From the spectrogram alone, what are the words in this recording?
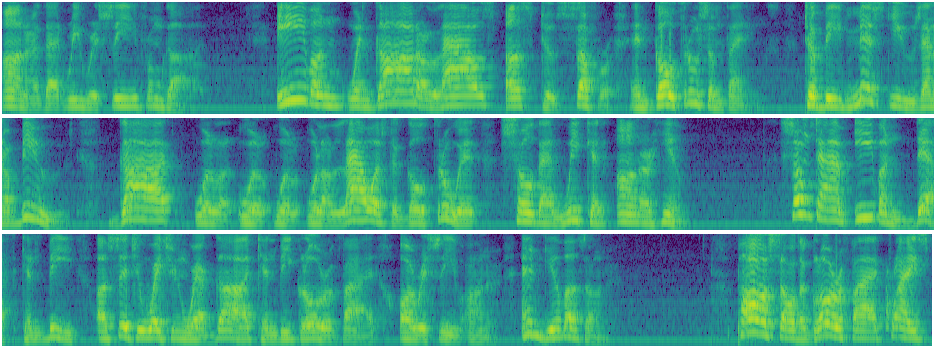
Honor that we receive from God. Even when God allows us to suffer and go through some things, to be misused and abused, God will, will, will, will allow us to go through it so that we can honor him. Sometimes even death can be a situation where God can be glorified or receive honor and give us honor. Paul saw the glorified Christ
